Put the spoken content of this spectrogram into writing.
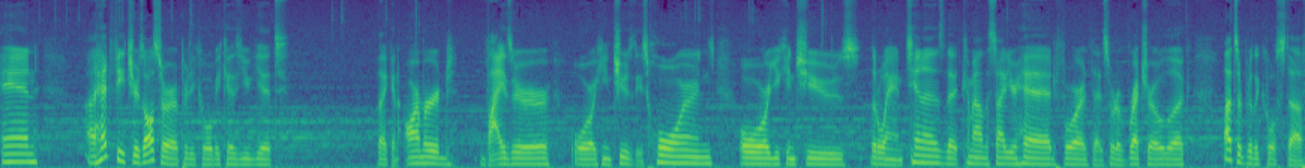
And uh, head features also are pretty cool because you get like an armored visor or you can choose these horns or you can choose little antennas that come out of the side of your head for that sort of retro look lots of really cool stuff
